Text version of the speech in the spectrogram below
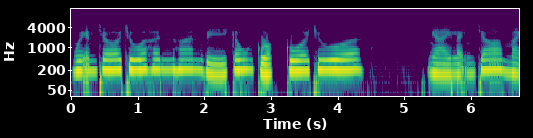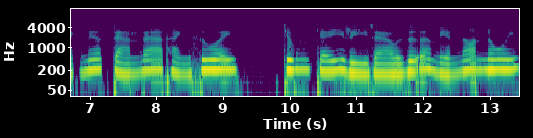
nguyện cho chúa hân hoan vì công cuộc của chúa ngài lệnh cho mạch nước tràn ra thành suối chúng cháy rì rào giữa miền non núi.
